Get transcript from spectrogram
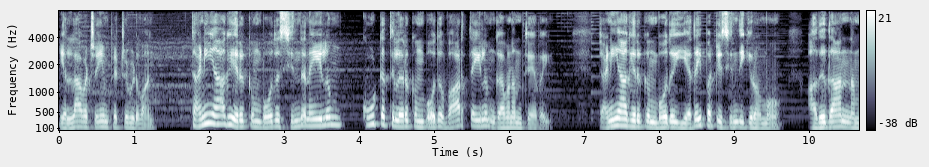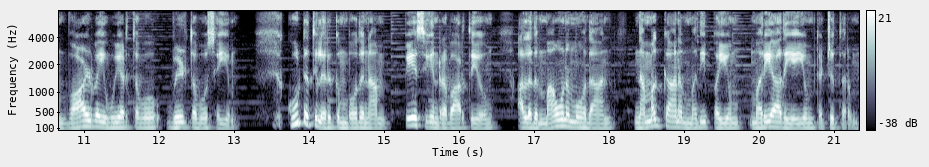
எல்லாவற்றையும் பெற்றுவிடுவான். தனியாக இருக்கும்போது சிந்தனையிலும் கூட்டத்தில் இருக்கும்போது வார்த்தையிலும் கவனம் தேவை. தனியாக இருக்கும்போது எதை பற்றி சிந்திக்கிறோமோ அதுதான் நம் வாழ்வை உயர்த்தவோ வீழ்த்தவோ செய்யும். கூட்டத்தில் இருக்கும்போது நாம் பேசுகின்ற வார்த்தையோ அல்லது மௌனமோ தான் நமக்கான மதிப்பையும் மரியாதையையும் பெற்றுத்தரும்.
